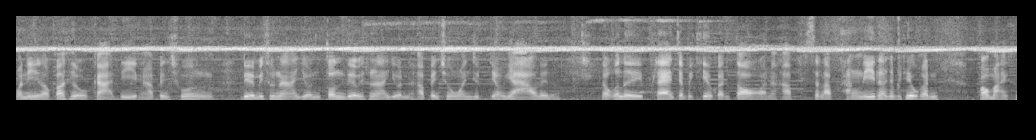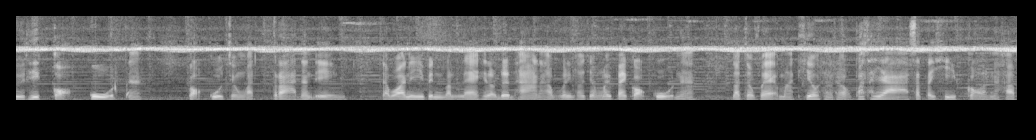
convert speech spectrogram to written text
วันนี้เราก็ถือโอกาสดีนะครับเป็นช่วงเดือนมิถุนายน ต้นเดือนมิถุนายนนะครับเป็นช่วงวันหยุดยาวๆเลยเนอะเราก็เลยแพลนจะไปเที่ยวกันต่อนะครับสำหรับครั้งนี้เราจะไปเที่ยวกันเป้าหมายคือที่เกาะกูดนะเกาะกูดจังหวัดตราดนั่นเอง แต่ว่านี่เป็นวันแรกที่เราเดินทางนะครับ วันนี้เรายังไม่ไปเกาะกูดนะเราจะแวะมาเที่ยวแถวๆพัทยาสัตหีบก่อนนะครับ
